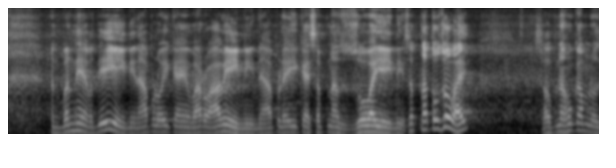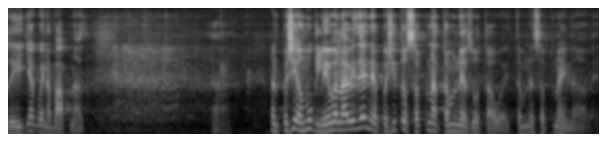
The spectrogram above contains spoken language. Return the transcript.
અને બંને દઈએ નહીં ને, આપણો એ કાંઈ વારો આવે નહીં ને, આપણે એ કાંઈ સપના જોવાય નહીં. સપના તો જોવાય. સપના શું કામ ન જોઈએ એ ક્યાં કોઈના બાપના હા. અને પછી અમુક લેવલ આવી જાય ને, પછી તો સપના તમને જોતા હોય, તમને સપનાય ના આવે.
